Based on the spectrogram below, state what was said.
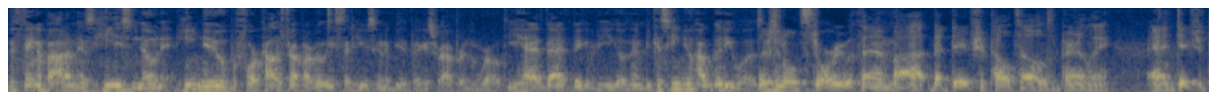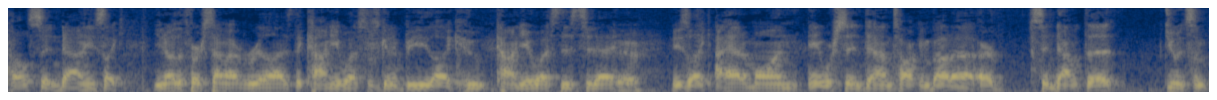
the thing about him is he's known it. He knew before College Dropout released that he was going to be the biggest rapper in the world. He had that big of an ego then because he knew how good he was. There's an old story with him uh, that Dave Chappelle tells apparently, and Dave Chappelle's sitting down. And he's like, you know, the first time I ever realized that Kanye West was going to be like who Kanye West is today. Yeah. He's like, I had him on, and we're sitting down talking about uh, or sitting down with the doing some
